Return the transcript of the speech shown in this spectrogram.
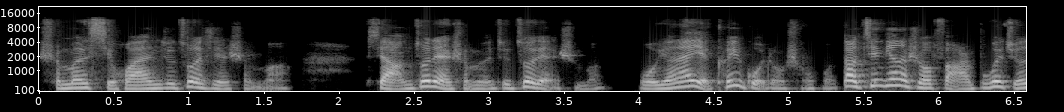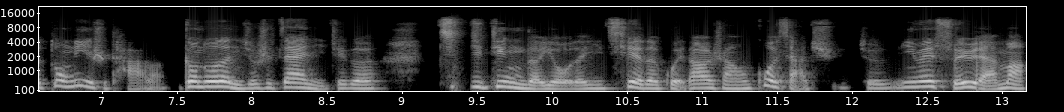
什么喜欢就做些什么，想做点什么就做点什么。我原来也可以过这种生活，到今天的时候反而不会觉得动力是他了，更多的你就是在你这个既定的有的一切的轨道上过下去，就因为随缘嘛。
